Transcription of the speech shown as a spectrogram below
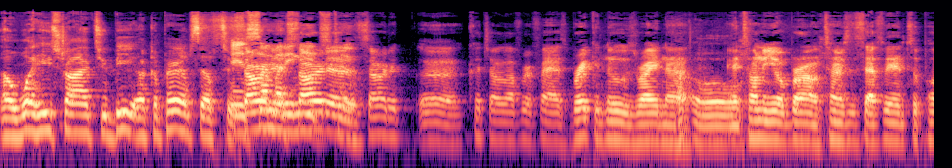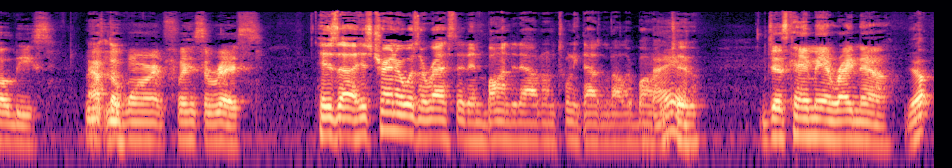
Uh, what he's trying to be or compare himself to. And somebody to, sorry needs to, to. Sorry to uh, cut y'all off real fast. Breaking news right now. Uh-oh. Antonio Brown turns himself in to police after warrant for his arrest. His uh, his trainer was arrested and bonded out on twenty thousand dollar bond Man. too. Just came in right now. Yep.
